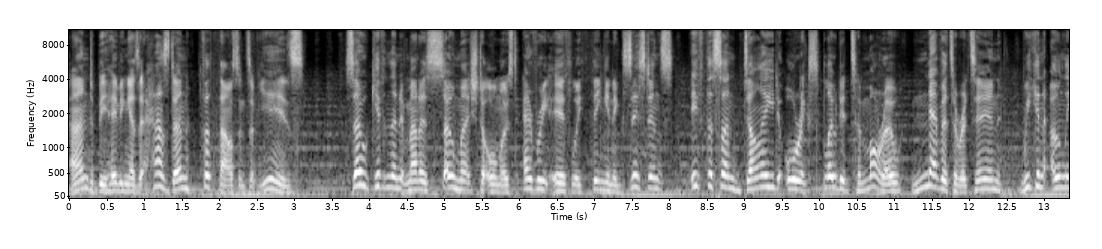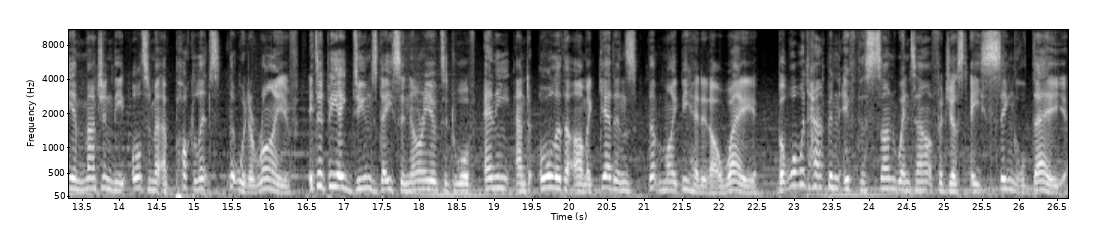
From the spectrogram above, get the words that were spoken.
and behaving as it has done for thousands of years. So given that it matters so much to almost every earthly thing in existence, if the sun died or exploded tomorrow, never to return, we can only imagine the ultimate apocalypse that would arrive. It'd be a doomsday scenario to dwarf any and all other Armageddons that might be headed our way. But what would happen if the sun went out for just a single day?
